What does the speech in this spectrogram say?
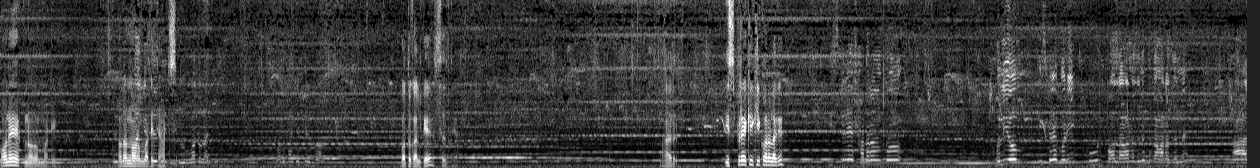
অনেক নরম মাটি। ওরা নরম মাটিতে হাঁটছে। গতকালকে। সেচ দেওয়া আর স্প্রে কি কি করা লাগে? স্প্রে সাধারণত ভলিউম স্প্রে করি ফুল ফল দাঁড়ানোর জন্য পোকা মারার জন্য। আর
